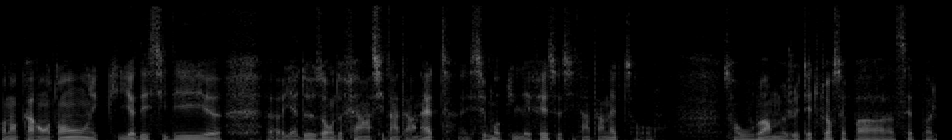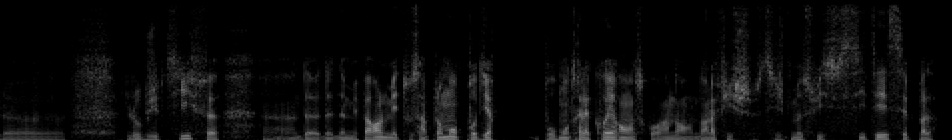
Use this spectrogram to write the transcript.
pendant 40 ans et qui a décidé il y a deux ans de faire un site internet. Et c'est moi qui l'ai fait, ce site internet. Sans, vouloir me jeter de fleurs, c'est pas c'est pas l'objectif de, de, mes paroles, mais tout simplement pour dire pour montrer la cohérence quoi, hein, dans, la fiche. Si je me suis cité, c'est pas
